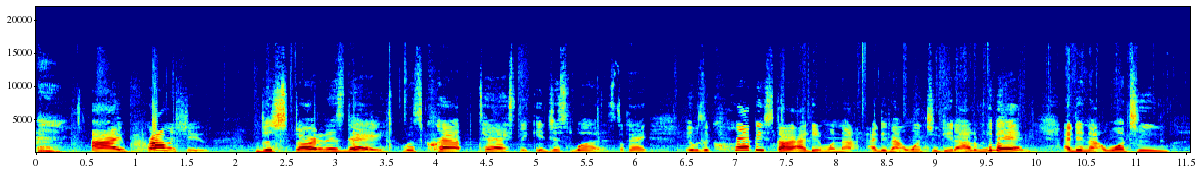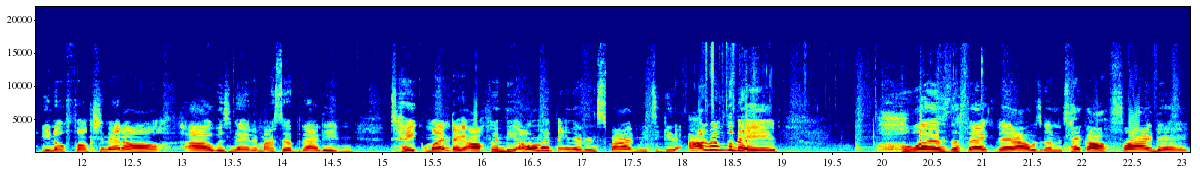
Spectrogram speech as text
I promise you, the start of this day was craptastic. It just was, okay? It was a crappy start. I didn't want not I did not want to get out of the bed. I did not want to, you know, function at all. I was mad at myself that I didn't take Monday off. And the only thing that inspired me to get out of the bed was the fact that I was going to take off Friday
